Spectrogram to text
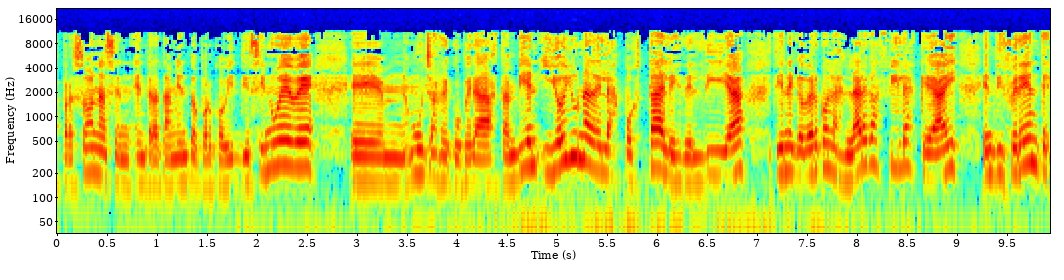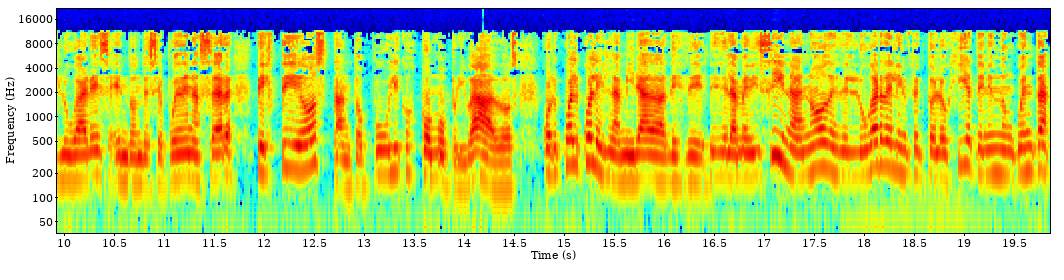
personas en, tratamiento por COVID-19, eh, muchas recuperadas también. Y hoy una de las postales del día tiene que ver con las largas filas que hay en diferentes lugares en donde se pueden hacer testeos, tanto públicos como privados. ¿Cuál, cuál, cuál es la mirada desde, desde la medicina, no desde el lugar de la infectología, teniendo en cuenta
